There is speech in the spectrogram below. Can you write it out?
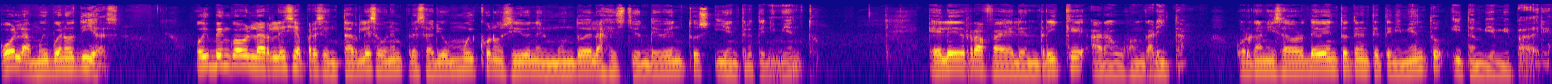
Hola, muy buenos días. Hoy vengo a hablarles y a presentarles a un empresario muy conocido en el mundo de la gestión de eventos y entretenimiento. Él es Rafael Enrique Araujo Angarita, organizador de eventos de entretenimiento y también mi padre.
